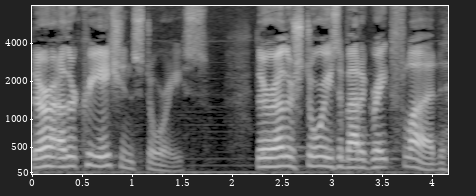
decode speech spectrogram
There are other creation stories. There are other stories about a great flood.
